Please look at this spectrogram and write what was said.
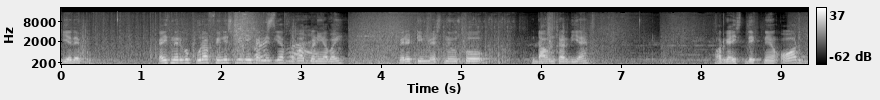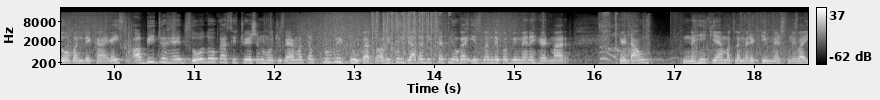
ये देखो। कहीं मेरे को पूरा फिनिश भी नहीं करने दिया, बहुत बढ़िया भाई। मेरे टीममेट्स ने उसको डाउन कर दिया है। और गाइस देखते हैं, और दो बंदे कहाँ हैं। गाइस अभी जो है दो दो का सिचुएशन हो चुका है मतलब टू वी टू का। तो अभी कोई ज़्यादा दिक्कत नहीं होगा। इस बंदे को भी मैंने हेड मार के डाउन नहीं किया मतलब मेरे टीममेट्स ने भाई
